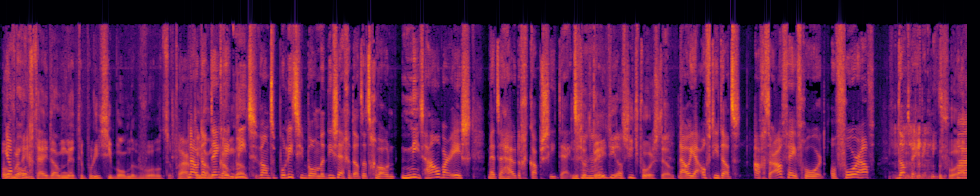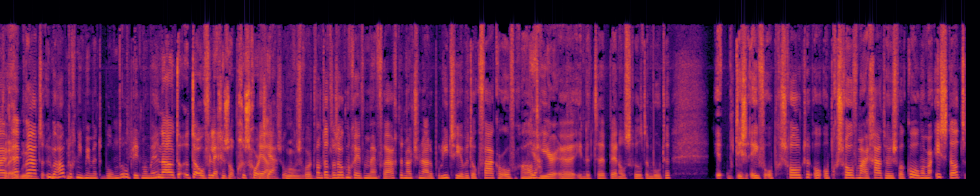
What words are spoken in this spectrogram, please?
Overlegt hij dan met de politiebonden bijvoorbeeld? Vraagt nou, dat denk ik niet. Want de politiebonden die zeggen dat het gewoon niet haalbaar is... met de huidige capaciteit. Dus dat mm -hmm. weet hij als hij het voorstelt? Nou ja, of hij dat achteraf heeft gehoord of vooraf, dat weet ik niet. Maar hij praat überhaupt nog niet meer met de bonden op dit moment? Nou, het overleg is opgeschort, ja. ja. Is opgeschort. Want dat was ook nog even mijn vraag. De nationale politie hebben het ook vaker over gehad... Ja. hier uh, in het uh, panel Schuld en Boete. Het is even opgeschoten, opgeschoven, maar hij gaat heus wel komen. Maar is dat,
